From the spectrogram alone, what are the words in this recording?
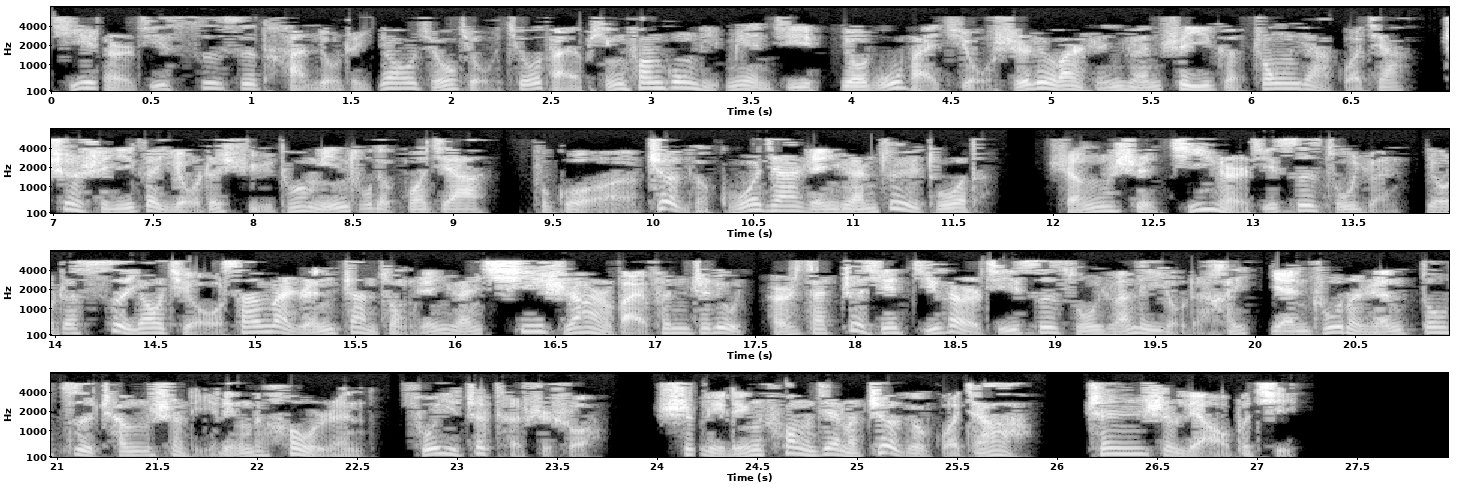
吉尔吉斯斯坦有着幺九九九百平方公里面积，有五百九十六万人员，是一个中亚国家。这是一个有着许多民族的国家。不过，这个国家人员最多的仍是吉尔吉斯族员，有着四幺九三万人，占总人员七十二百分之六。而在这些吉尔吉斯族员里，有着黑眼珠的人都自称是李陵的后人。所以，这可是说，是李陵创建了这个国家啊，真是了不起。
